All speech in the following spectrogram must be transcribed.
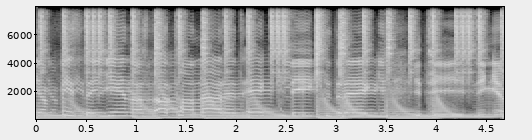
Jag visste genast att han är ett äckligt drägg. I tidningen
